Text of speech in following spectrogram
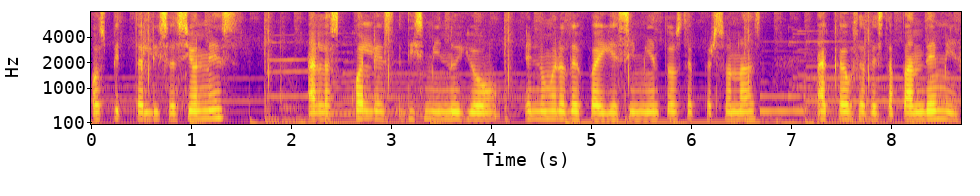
hospitalizaciones a las cuales disminuyó el número de fallecimientos de personas a causa de esta pandemia.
